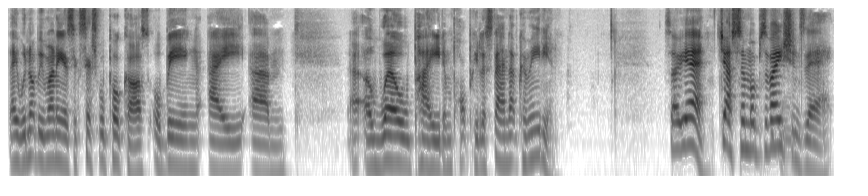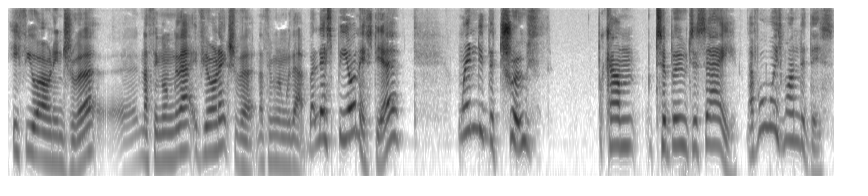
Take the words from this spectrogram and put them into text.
they would not be running a successful podcast or being a um, a well-paid and popular stand-up comedian. So yeah, just some observations there. If you are an introvert, nothing wrong with that. If you're an extrovert, nothing wrong with that. But let's be honest, yeah. When did the truth become taboo to say? I've always wondered this.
